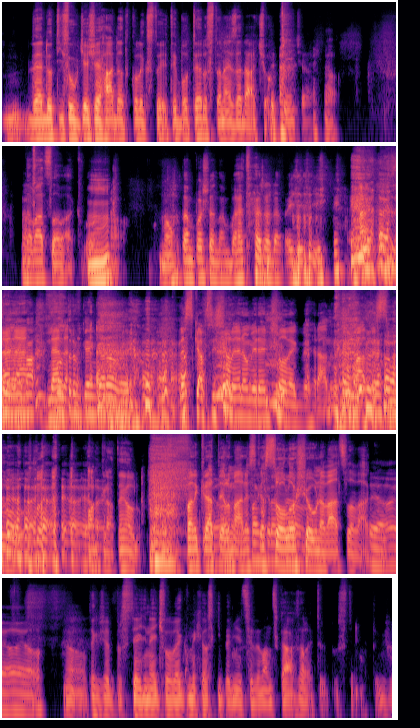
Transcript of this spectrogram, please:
jde do té soutěže hádat, kolik stojí ty boty a dostane zadáčo. Ty píčo. Na Václavák. Mm. No, To tam pošlem, tam bude ta řada těch dětí. ne, ne, ne, Gangarovi. Dneska přišel jenom jeden člověk vyhrát, máte smůlu. pan Kratel, no. Pan Kratel má dneska Kratel. solo show na Václaváku. jo, jo, jo. no. takže prostě jediný člověk v Michalský pevnici ve Vanskách za litr prostě, no. takže,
